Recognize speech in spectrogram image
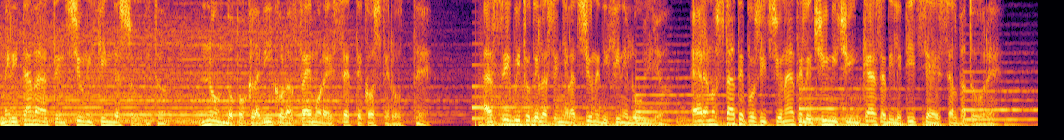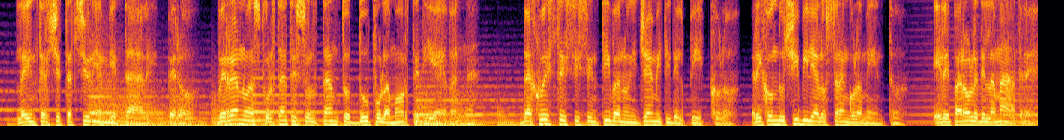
meritava attenzioni fin da subito, non dopo clavicola, femora e sette coste rotte. A seguito della segnalazione di fine luglio, erano state posizionate le cimici in casa di Letizia e Salvatore. Le intercettazioni ambientali, però, verranno ascoltate soltanto dopo la morte di Evan. Da queste si sentivano i gemiti del piccolo, riconducibili allo strangolamento, e le parole della madre,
